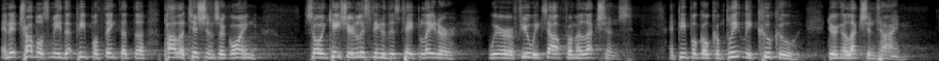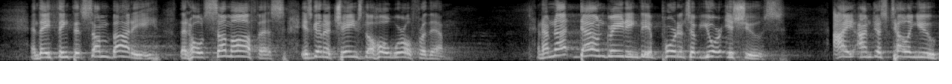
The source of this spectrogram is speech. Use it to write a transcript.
And it troubles me that people think that the politicians are going. So, in case you're listening to this tape later, we're a few weeks out from elections, and people go completely cuckoo during election time. And they think that somebody that holds some office is going to change the whole world for them. And I'm not downgrading the importance of your issues. I, I'm just telling you,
